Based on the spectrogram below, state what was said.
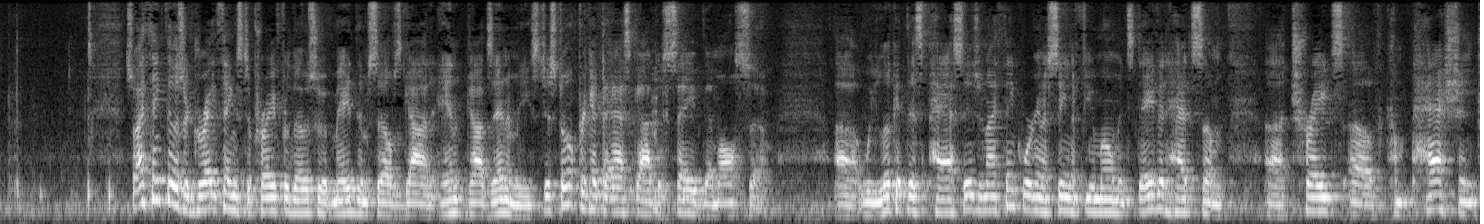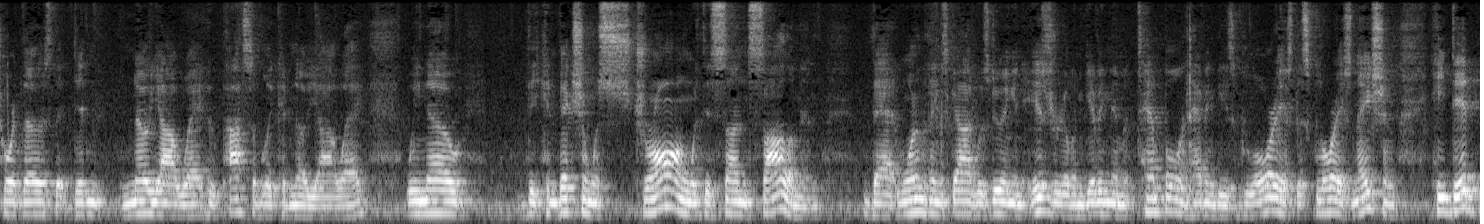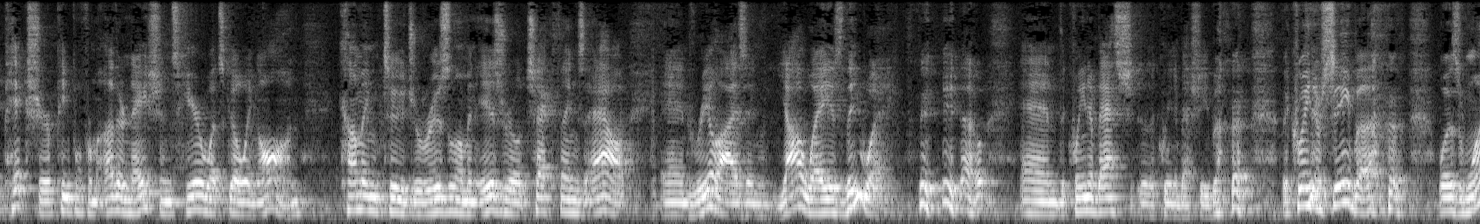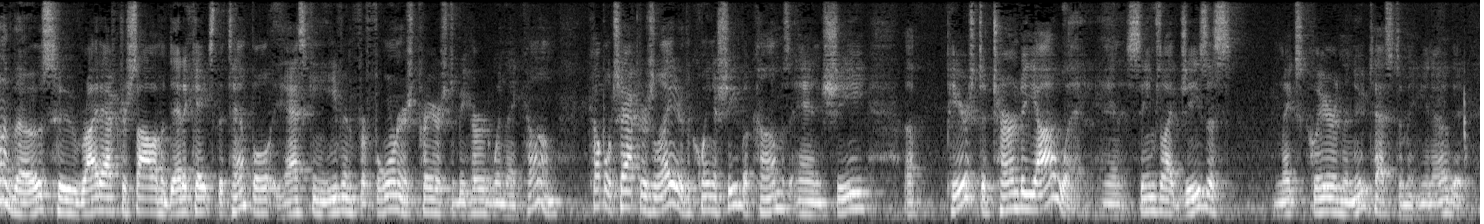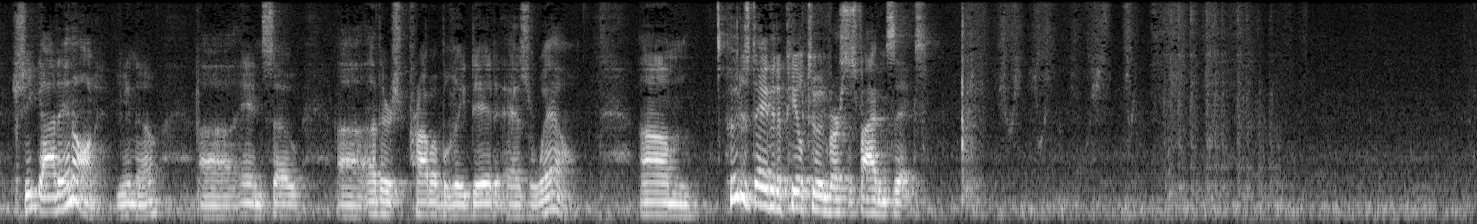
So I think those are great things to pray for those who have made themselves God and God's enemies. Just don't forget to ask God to save them also. Uh, we look at this passage, and I think we're going to see in a few moments David had some uh, traits of compassion toward those that didn't know Yahweh, who possibly could know Yahweh. We know the conviction was strong with his son Solomon that one of the things God was doing in Israel and giving them a temple and having these glorious this glorious nation, he did picture people from other nations hear what's going on, coming to Jerusalem and Israel, check things out, and realizing Yahweh is the way. you know, and the Queen of Bash, the Queen of Bathsheba, the Queen of Sheba was one of those who, right after Solomon dedicates the temple, asking even for foreigners' prayers to be heard when they come. A couple chapters later, the Queen of Sheba comes and she appears to turn to Yahweh. And it seems like Jesus makes clear in the New Testament, you know, that she got in on it, you know. Uh, and so uh, others probably did as well. Um, who does David appeal to in verses 5 and 6?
